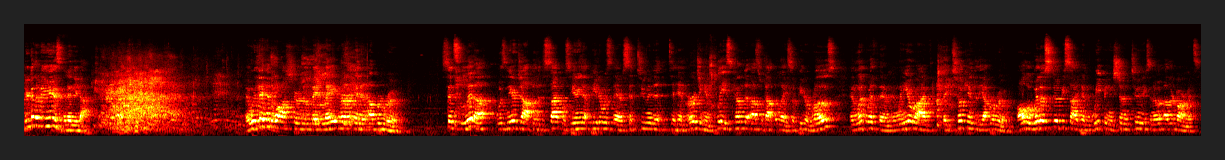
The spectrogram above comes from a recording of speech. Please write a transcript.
You're going to be used. And then you die. and when they had washed her, they laid her in an upper room. Since Lydda was near Joppa, the disciples, hearing that Peter was there, sent two men to him, urging him, Please come to us without delay. So Peter rose and went with them, and when he arrived, they took him to the upper room. All the widows stood beside him, weeping and showing tunics and other garments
